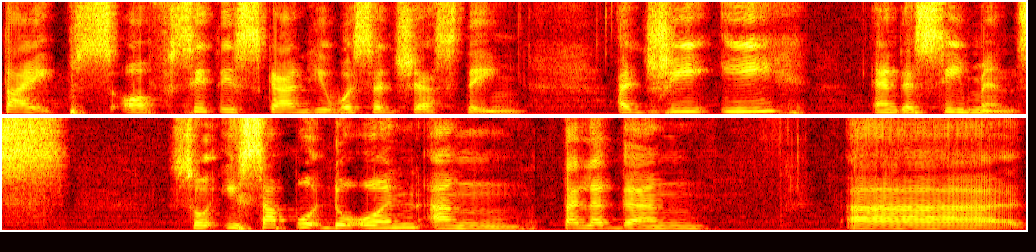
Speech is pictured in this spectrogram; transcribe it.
types of CT scan he was suggesting, a GE and a Siemens. So isa po doon ang talagang ah,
